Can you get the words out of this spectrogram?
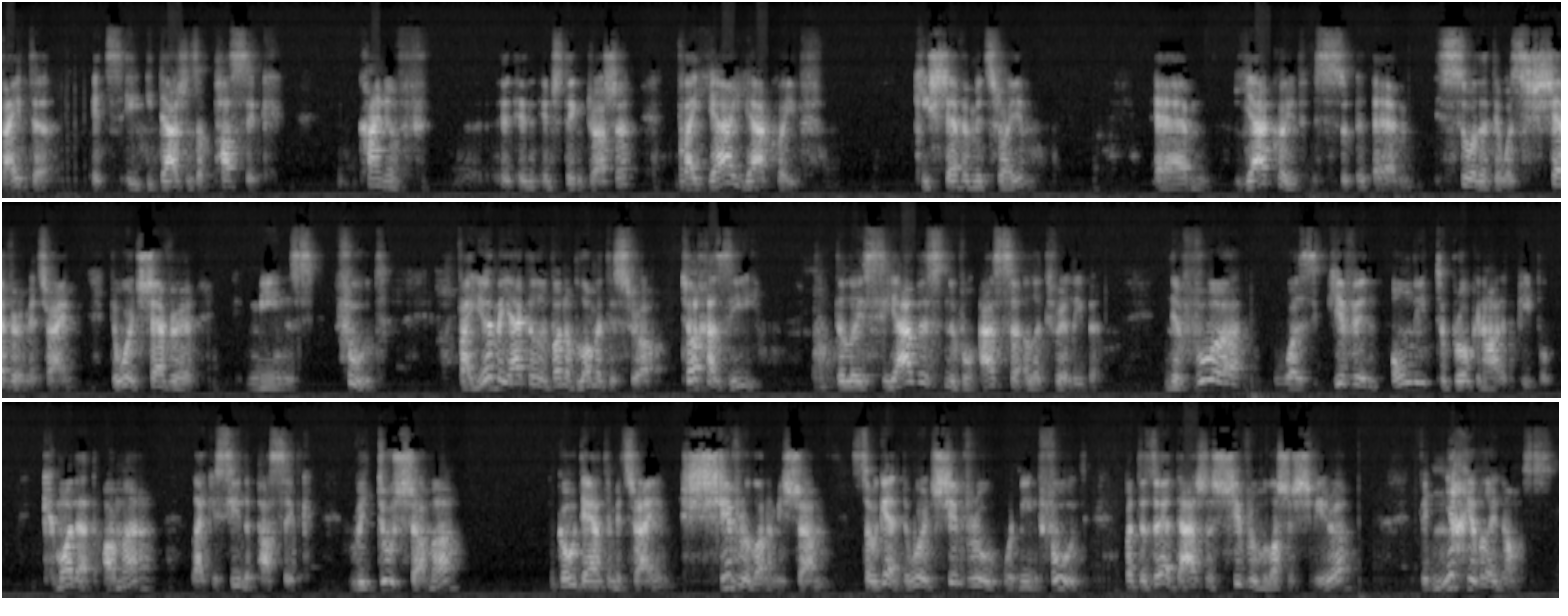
weiter, it's he, he dashes a pasuk, kind of an interesting drasha. Vayar Yaakov kisheva Mitzrayim. Um, Yaakov um, saw that there was shever Mitzrayim. The word shever means food. Vayom Yaakov levonav lomet Yisrael. Tochazi deloisiavis nevuasa alatver liba. Nevuah was given only to broken-hearted people. Kmodat Omar, like you see in the pasuk, Ridu Shama, go down to Mitzrayim, Shivru Lana Misham. So again, the word Shivru would mean food, but the Zohar dashes shivru melosha shvira, v'nichya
